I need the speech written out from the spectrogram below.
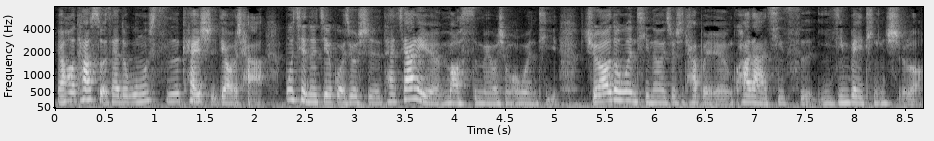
然后他所在的公司开始调查，目前的结果就是他家里人貌似没有什么问题，主要的问题呢就是他本人夸大其词，已经被停职了。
